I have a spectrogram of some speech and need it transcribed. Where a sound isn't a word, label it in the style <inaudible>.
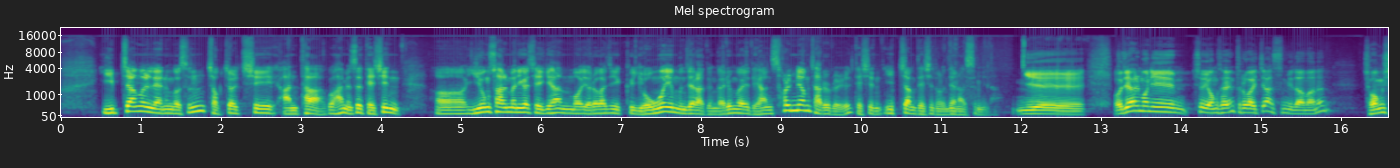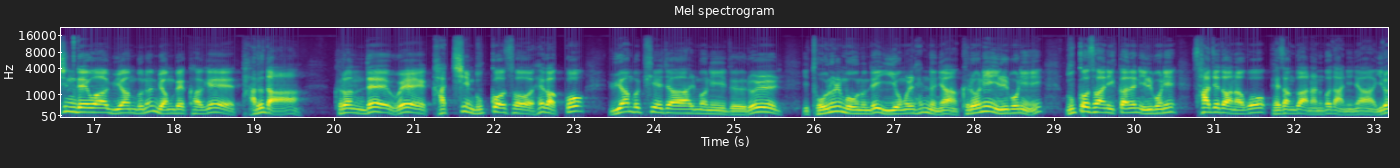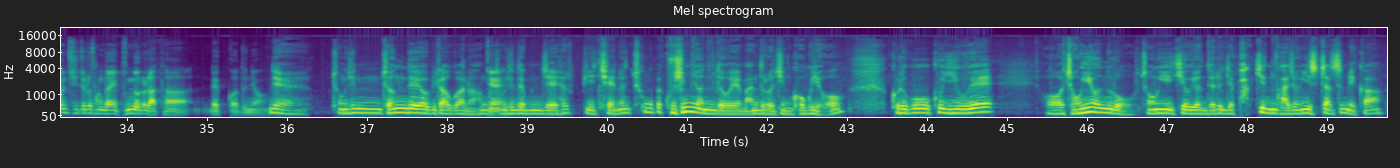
입장을 내는 것은 적절치 않다고 하면서 대신 어, 이용수 할머니가 제기한 뭐 여러 가지 그 용어의 문제라든가 이런 거에 대한 설명 자료를 대신 입장 대신으로 내놨습니다. 예, 어제 할머님 저 영상에 들어가 있지 않습니다만은 정신대와 위안부는 명백하게 다르다. 그런데 왜 같이 묶어서 해갖고 위안부 피해자 할머니들을 이 돈을 모으는데 이용을 했느냐? 그러니 일본이 묶어서 하니까는 일본이 사죄도 안 하고 배상도 안 하는 것 아니냐? 이런 취지로 상당히 분노를 나타냈거든요. 네. 정신 정대협이라고 하는 한국 네. 정신대 문제 협의체는 1990년도에 만들어진 거고요. 그리고 그 이후에 어, 정의연으로 정의기억연대로 이제 바뀐 과정이 있었지 않습니까?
